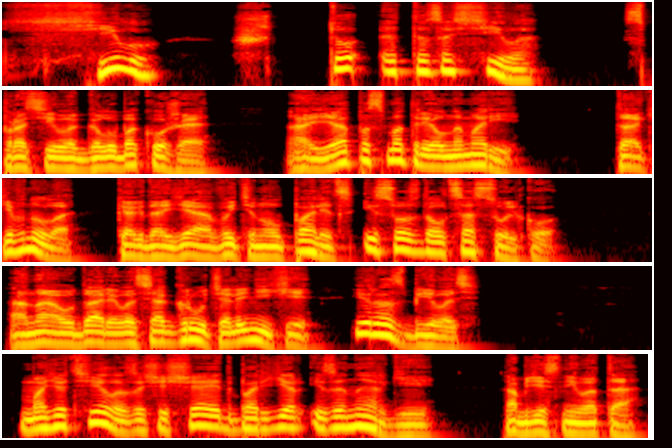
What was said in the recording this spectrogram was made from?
«Силу? Что это за сила?» — спросила голубокожая, а я посмотрел на Мари. Та кивнула, когда я вытянул палец и создал сосульку. Она ударилась о грудь оленихи и разбилась. «Мое тело защищает барьер из энергии», — объяснила та.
